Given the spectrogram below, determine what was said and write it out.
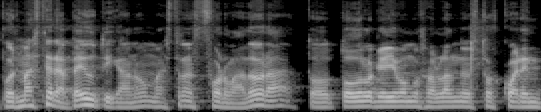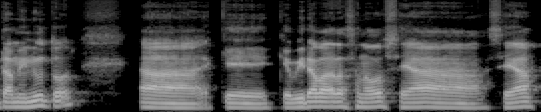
pues más terapéutica, ¿no? Más transformadora, todo, todo lo que llevamos hablando estos 40 minutos, uh, que, que Vira sea, sea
